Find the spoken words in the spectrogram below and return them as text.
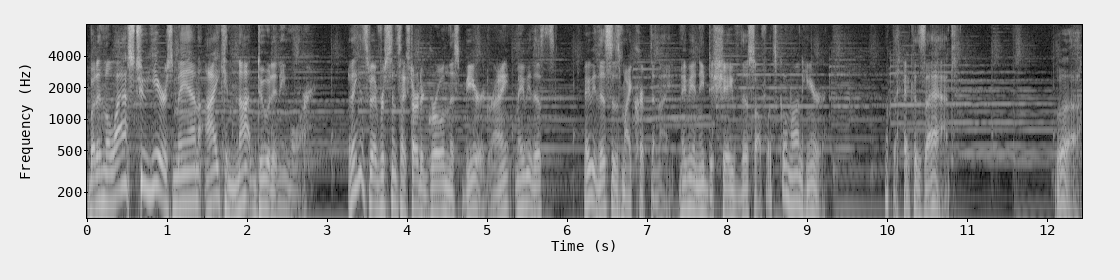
But in the last two years, man, I cannot do it anymore. I think it's ever since I started growing this beard, right? Maybe this maybe this is my kryptonite. Maybe I need to shave this off. What's going on here? What the heck is that? Ugh.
